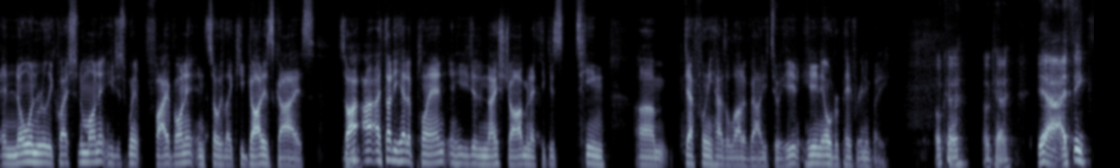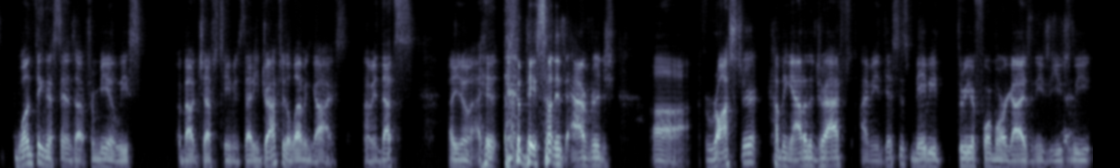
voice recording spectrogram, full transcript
and no one really questioned him on it. He just went five on it, and so like he got his guys. So mm. I, I thought he had a plan, and he did a nice job, and I think his team um, definitely has a lot of value to it. He, he didn't overpay for anybody. Okay. Okay. Yeah. I think one thing that stands out for me, at least about Jeff's team, is that he drafted 11 guys. I mean, that's, uh, you know, based on his average uh, roster coming out of the draft. I mean, this is maybe three or four more guys than he's usually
